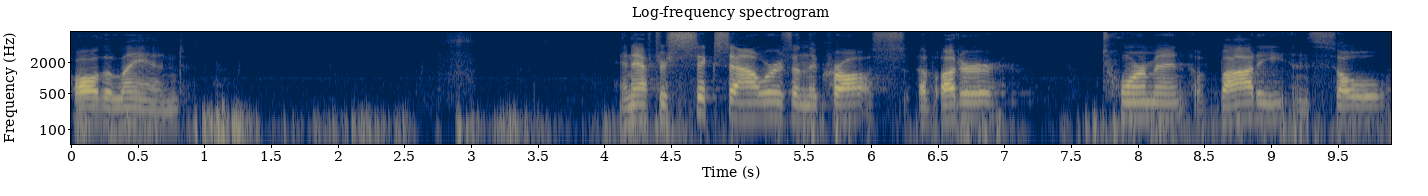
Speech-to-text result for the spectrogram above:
all the land. And after six hours on the cross of utter torment of body and soul,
